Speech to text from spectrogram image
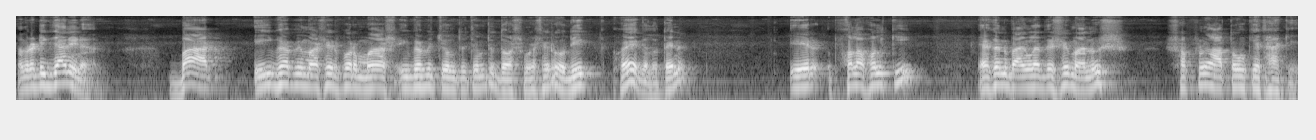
আমরা ঠিক জানি না। বাট এইভাবে মাসের পর মাস, এইভাবে চলতে চলতে দশ মাসের অধিক হয়ে গেল, তাই না? এর ফলাফল কি? এখন বাংলাদেশে মানুষ সবসময় আতঙ্কে থাকে।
